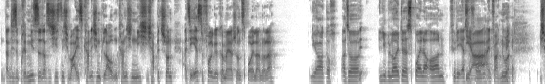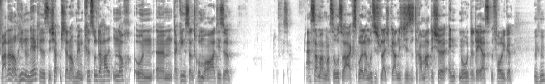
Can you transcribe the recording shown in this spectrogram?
dann diese Prämisse, dass ich jetzt nicht weiß, kann ich ihm glauben, kann ich ihn nicht. Ich habe jetzt schon, also die erste Folge können wir ja schon spoilern, oder? Ja, doch. Also, liebe Leute, Spoiler on für die erste ja, Folge. Ja, einfach nur. ich war dann auch hin und her gerissen. Ich habe mich dann auch mit dem Chris unterhalten noch und ähm, da ging es dann drum, oh, diese Erst sagen wir mal so, so arg Spoiler muss ich vielleicht gar nicht, diese dramatische Endnote der ersten Folge. Mhm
